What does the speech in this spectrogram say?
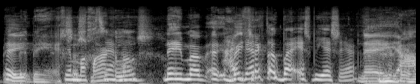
Nee, Ben je echt Je zo smakeloos? Nee, maar eh, Hij je... werkt ook bij SBS, hè? Nee, ja,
